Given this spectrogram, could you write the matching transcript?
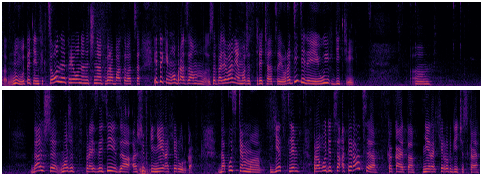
э, ну, вот эти инфекционные прионы начинают вырабатываться, и таким образом заболевание может встречаться и у родителей, и у их детей. Дальше может произойти из-за ошибки нейрохирурга. Допустим, э, если проводится операция какая-то нейрохирургическая,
